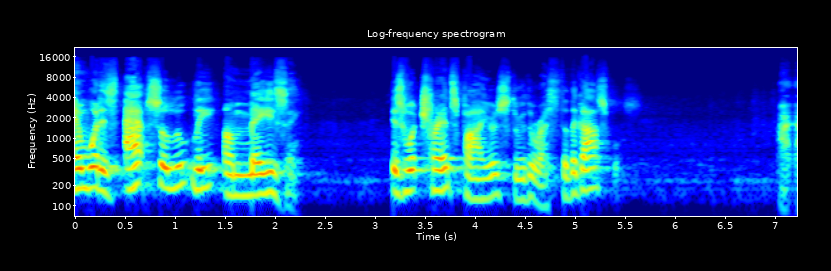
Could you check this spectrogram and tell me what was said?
And what is absolutely amazing is what transpires through the rest of the Gospels. All right.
